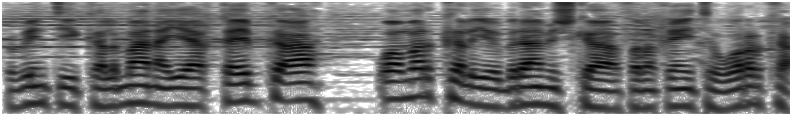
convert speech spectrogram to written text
Xubintii kalmaan ayaa qayb ka ah waa mar kale iyo barnaamijka falanqaynta wararka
